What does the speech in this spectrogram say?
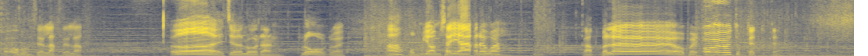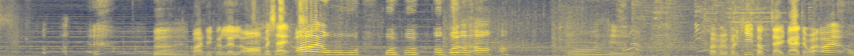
โอ้เสียหลักเสียหลัก เอ้ยเจอโรดันโลกด้วยอะผมยอมใช้ยาก็ได้วะกลับมาแล้วไปโอ้ยตกใจตกใจเฮ้ยมาเด็กก็เล่นอ๋อไม่ใช่โอ้ยโอ้ยโอ้ยโอ้ยโอ้ยโอ้ยโอ้ยมันเป็นคนขี้ตกใจง่ายจังวะเอ้ยโอ้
